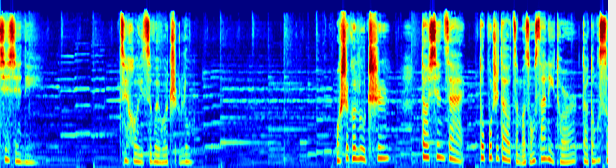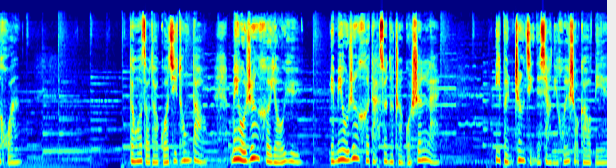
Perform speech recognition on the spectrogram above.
谢谢你，最后一次为我指路。我是个路痴，到现在都不知道怎么从三里屯到东四环。等我走到国际通道，没有任何犹豫，也没有任何打算的转过身来，一本正经的向你挥手告别。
